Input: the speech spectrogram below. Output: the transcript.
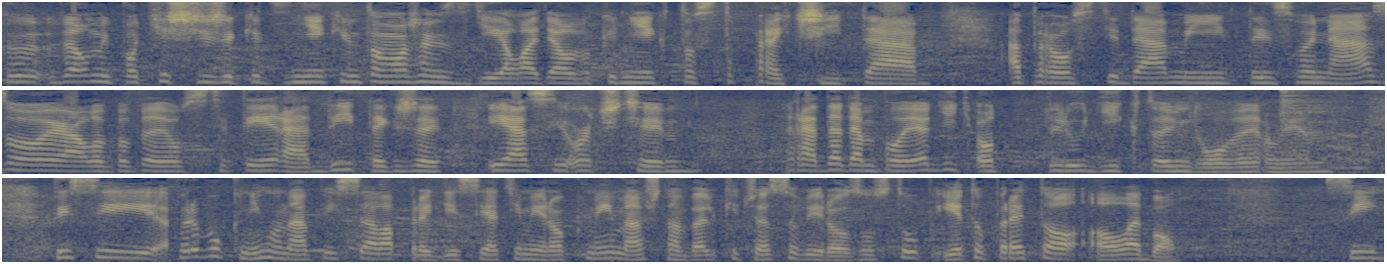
ako veľmi poteší, že keď s niekým to môžem zdieľať, alebo keď niekto si to prečíta a proste dá mi ten svoj názor, alebo proste tie rady, takže ja si určite rada dám pojadiť od ľudí, ktorým dôverujem. Ty si prvú knihu napísala pred desiatimi rokmi, máš tam veľký časový rozostup. Je to preto, lebo si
